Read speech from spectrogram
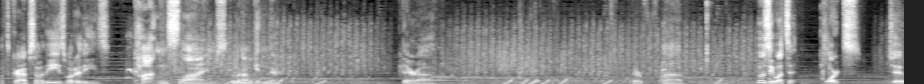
Let's grab some of these. What are these? Cotton slimes. Ooh, and I'm getting their their uh their uh who's what's it? Plorts too.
